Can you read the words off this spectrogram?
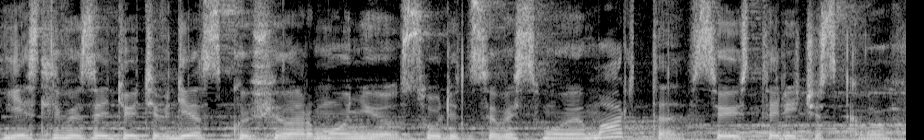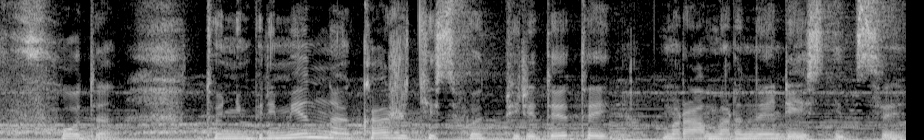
Если вы зайдете в детскую филармонию с улицы 8 марта, все исторического входа, то непременно окажетесь вот перед этой мраморной лестницей.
